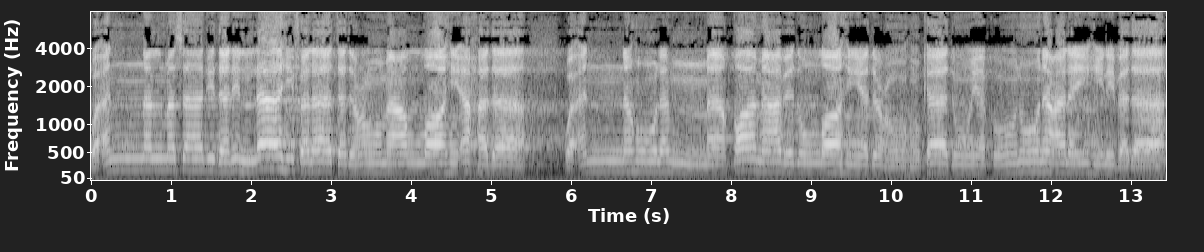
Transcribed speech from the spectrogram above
وأن المساجد لله فلا تدعوا مع الله أحدا وأنه لما قام عبد الله يدعوه كادوا يكونون عليه لبدا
